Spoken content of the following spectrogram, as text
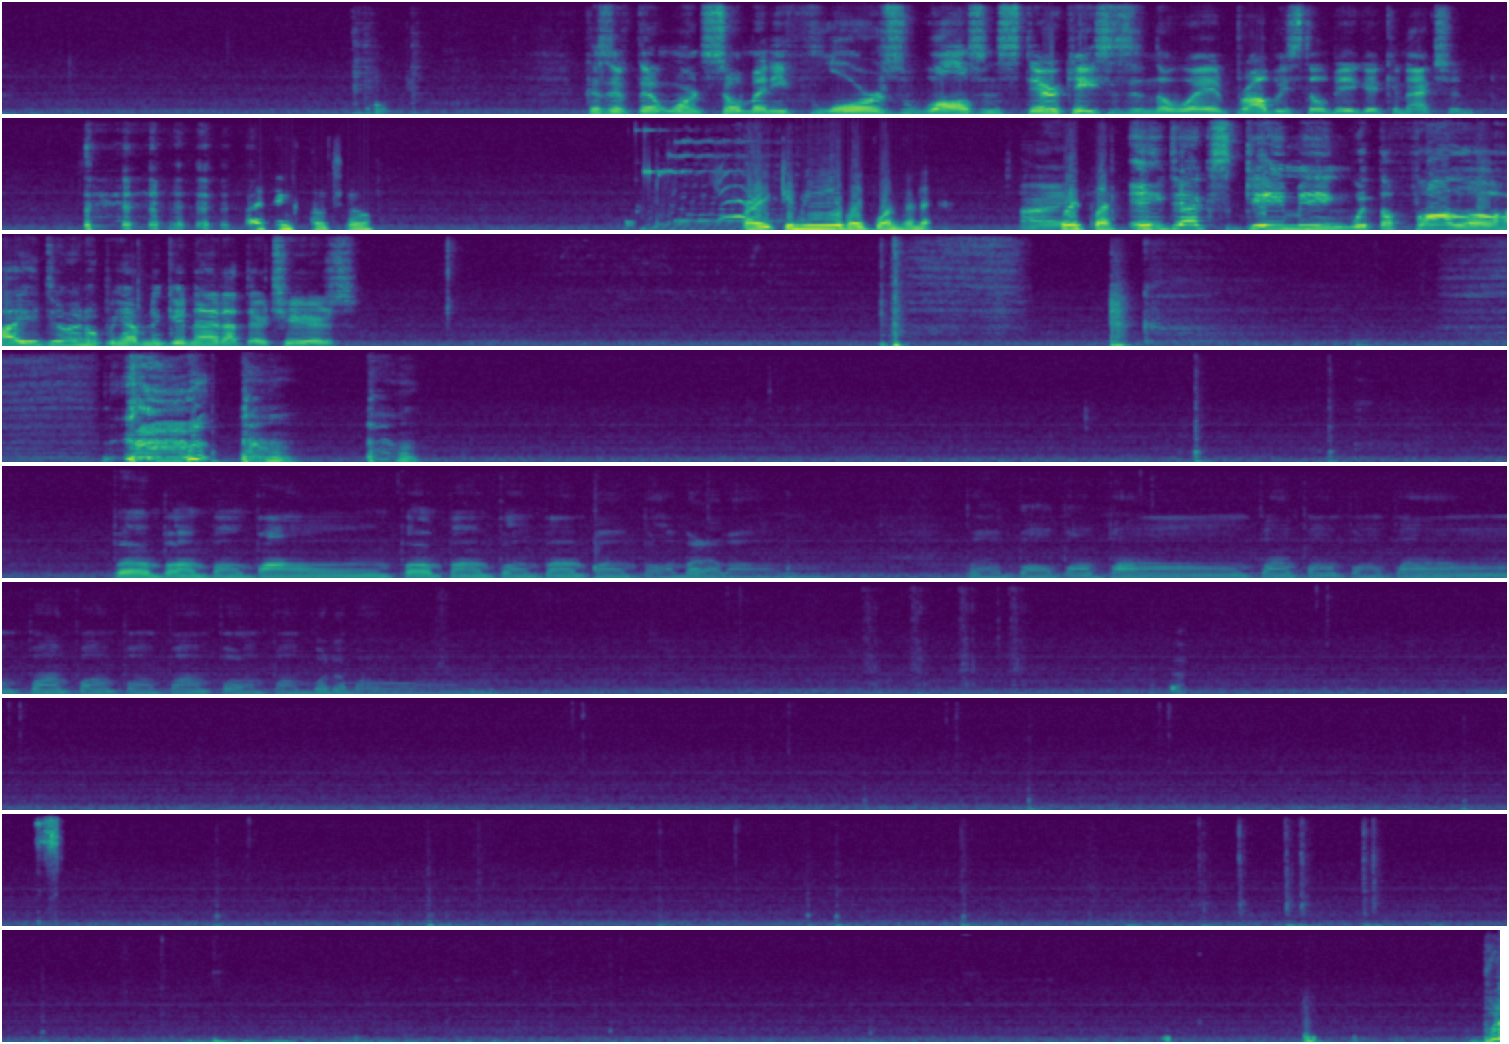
Because if there weren't so many floors, walls, and staircases in the way, it'd probably still be a good connection. I think so too. Alright, give me like one minute. Alright. Adex Gaming with the follow. How you doing? Hope you're having a good night out there. Cheers. Bum bum bum bum bum bum bum bum bum bum bada bum. Bum bum bum bum bum bum bum bum bum bum bum bum bum bum bada bum.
